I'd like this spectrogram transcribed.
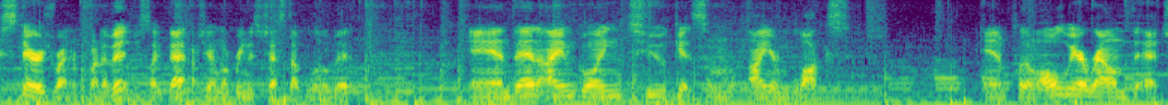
stairs right in front of it just like that actually I'm going to bring this chest up a little bit and then I am going to get some iron blocks and put them all the way around the edge.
